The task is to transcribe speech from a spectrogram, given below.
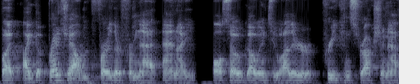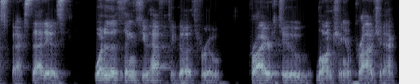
But I branch out further from that, and I also go into other pre-construction aspects. That is, what are the things you have to go through prior to launching a project?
